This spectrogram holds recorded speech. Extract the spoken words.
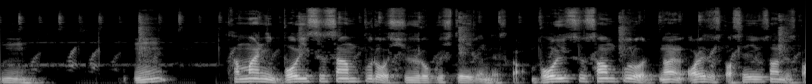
うん。ん？たまにボイスサンプルを収録しているんですか？ボイスサンプル、な、あれですか？声優さんですか？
